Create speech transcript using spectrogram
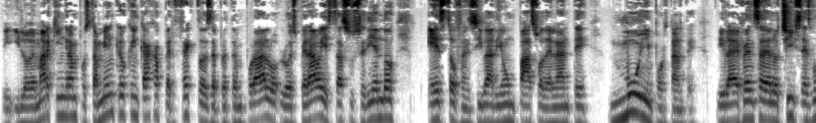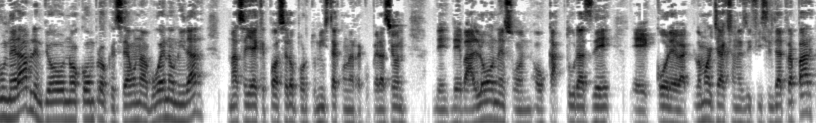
Y, lo de Mark Ingram, pues también creo que encaja perfecto desde pretemporada, lo esperaba y está sucediendo. Esta ofensiva dio un paso adelante muy importante. Y la defensa de los Chiefs es vulnerable. Yo no compro que sea una buena unidad, más allá de que pueda ser oportunista con la recuperación de, balones o, capturas de eh, coreback. Lamar Jackson es difícil de atrapar,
